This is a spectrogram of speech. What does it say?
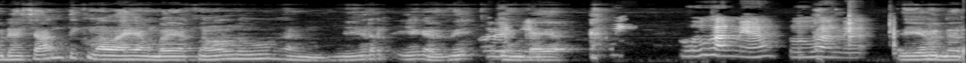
udah cantik malah yang banyak ngeluh anjir. Iya gak sih? Oh, yang iya. kayak keluhan ya keluhan ya. Iya bener.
